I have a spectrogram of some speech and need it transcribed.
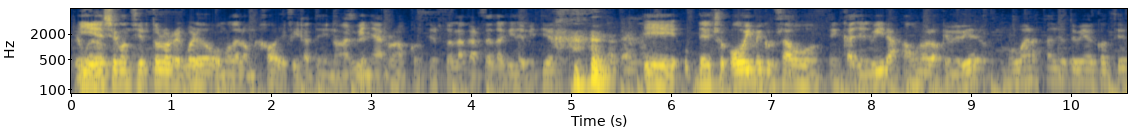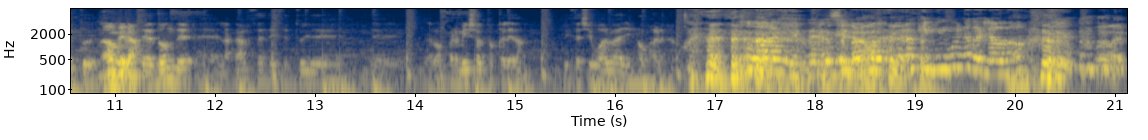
Qué y bueno. ese concierto lo recuerdo como de los mejores, fíjate, no es Viñarro, un concierto en la cárcel de aquí de mi tierra. Y de hecho hoy me he cruzado en Calle Elvira a uno de los que me vieron. Muy buenas tardes, yo te vi en el concierto. Ah, mira. ¿De dónde? "Eh, En la cárcel, dice, estoy de, de- de los permisos estos que le dan. Dices, igual ve allí no vale. Ay, espero Sí, que no, no. espero que ninguno de los dos. Bueno.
